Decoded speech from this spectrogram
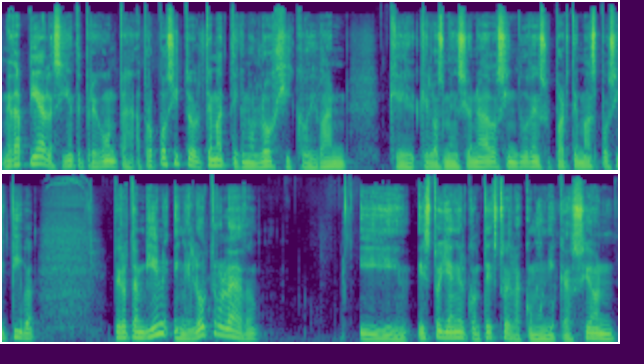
me da pie a la siguiente pregunta. A propósito del tema tecnológico, Iván, que, que lo has mencionado sin duda en su parte más positiva, pero también en el otro lado, y esto ya en el contexto de la comunicación,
